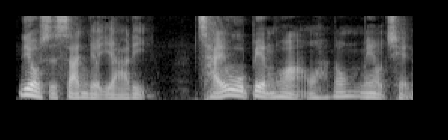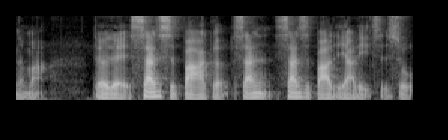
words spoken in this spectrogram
六十三的压力，财务变化哇都没有钱了嘛，对不对？三十八个三三十八的压力指数，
